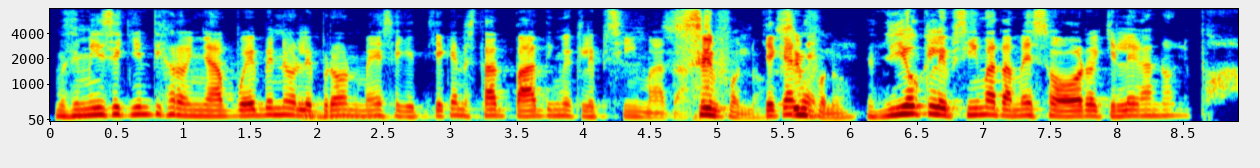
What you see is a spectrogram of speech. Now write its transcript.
Μου θυμίζει εκείνη τη χρονιά που έμπαινε ο Λεμπρόν μέσα γιατί έκανε stat padding με κλεψίματα. Σύμφωνο. Και έκανε σύμφωνο. δύο κλεψίματα μέσα όρο και λέγανε όλοι Πω, Λεμπρόν.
